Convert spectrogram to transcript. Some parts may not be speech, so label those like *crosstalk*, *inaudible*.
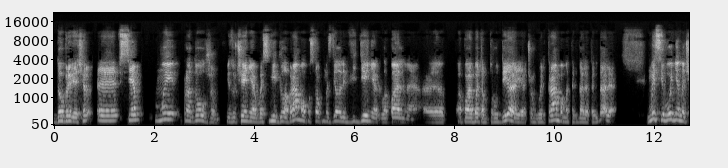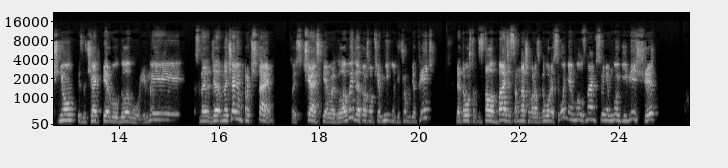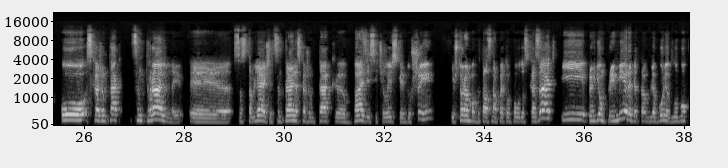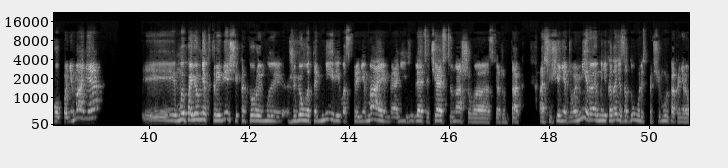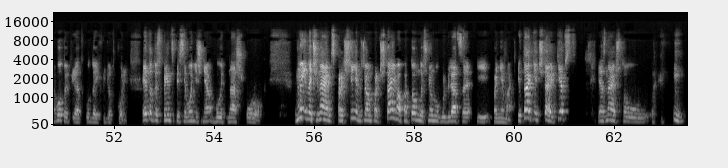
Добрый вечер э, всем. Мы продолжим изучение восьми глав Рамбова, после того, как мы сделали введение глобальное э, об этом труде и о чем говорит Рамбам и так далее, и так далее. Мы сегодня начнем изучать первую главу. И мы вначале мы прочитаем, то есть часть первой главы, для того, чтобы вообще вникнуть, о чем идет речь, для того, чтобы это стало базисом нашего разговора сегодня. Мы узнаем сегодня многие вещи о, скажем так, центральной э, составляющей, центральной, скажем так, э, базисе человеческой души, и что Рамбам пытался нам по этому поводу сказать, и приведем примеры для, для более глубокого понимания, и мы поймем некоторые вещи, которые мы живем в этом мире, воспринимаем, и они являются частью нашего, скажем так, ощущения этого мира, и мы никогда не задумывались, почему и как они работают, и откуда их идет корень. Это, то есть, в принципе, сегодняшний будет наш урок. Мы начинаем с прочтения, сначала прочитаем, а потом начнем углубляться и понимать. Итак, я читаю текст. Я знаю, что у, *laughs*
